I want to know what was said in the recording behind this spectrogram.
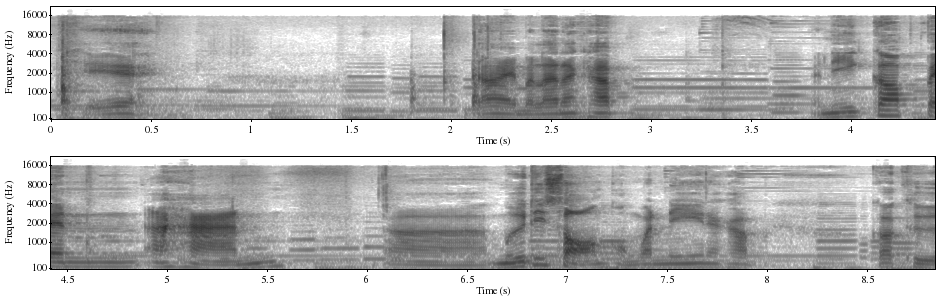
โอเค ได้มาแล้วนะครับ อันนี้ก็เป็นอาหารามื้อที่ 2 ของวันนี้นะครับ ก็คือ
